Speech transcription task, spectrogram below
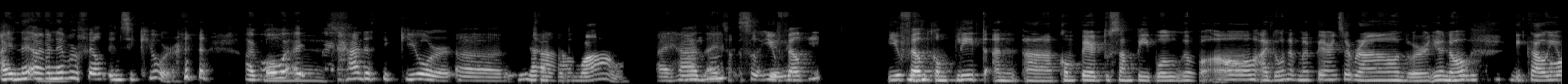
I, ne- I Mm. never felt insecure. I've always I, I had a secure uh Yeah, wow. I had I Mhm. had So, so you felt you felt complete and uh, compared to some people who, oh I don't have my parents around or you know because ikaw you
